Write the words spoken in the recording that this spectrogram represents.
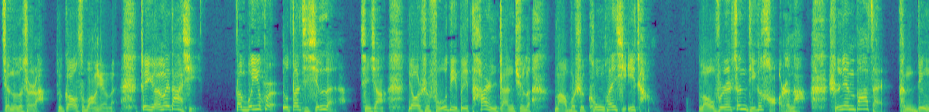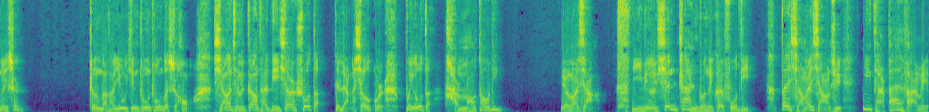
见到的事儿啊，就告诉王员外。这员外大喜，但不一会儿又担起心来。心想，要是福地被他人占去了，那不是空欢喜一场？老夫人身体可好着呢，十年八载肯定没事正当他忧心忡忡的时候，想起了刚才地仙说的这两个小鬼，不由得汗毛倒立。阎王想，一定要先占住那块福地，但想来想去，一点办法也没有。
